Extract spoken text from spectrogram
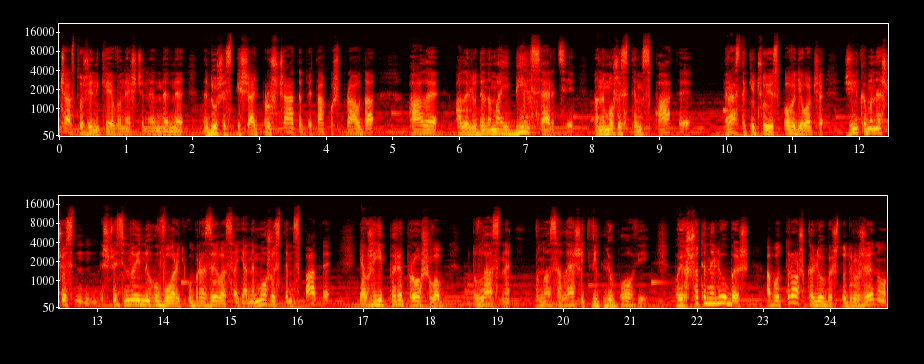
Часто жінки вони ще не не, не, не дуже спішать прощати, то й також правда. Але але людина має біль в серці, вона не може з тим спати. Не раз таки чую сповіді, отче, жінка мене щось щось зі мною не говорить, образилася, я не можу з тим спати. Я вже її перепрошував. То, власне, воно залежить від любові. Бо якщо ти не любиш або трошки любиш ту дружину,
